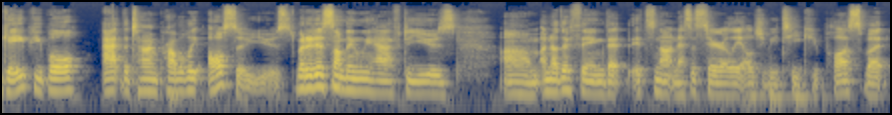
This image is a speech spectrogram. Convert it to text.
gay people at the time probably also used, but it is something we have to use. Um, another thing that it's not necessarily LGBTQ plus, but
